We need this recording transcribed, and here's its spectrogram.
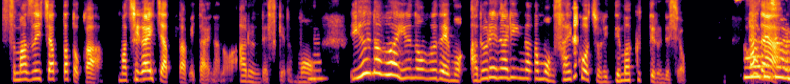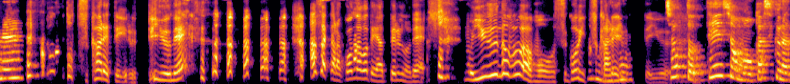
つまずいちゃったとか、間違えちゃったみたいなのはあるんですけども、ユーノブはユーノブでもうアドレナリンがもう最高潮に出まくってるんですよ。そうでしょうね。ちょっと疲れているっていうね。朝からこんなことやってるので、もう言うの部はもうすごい疲れるっていう。ちょっとテンションもおかしくなっ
